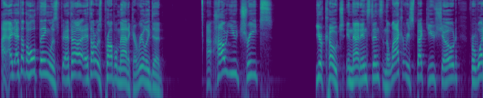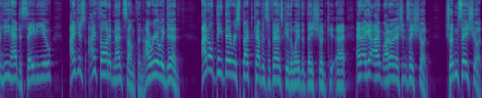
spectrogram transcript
I, I, thought the whole thing was, I thought, I thought it was problematic. I really did. Uh, how you treat your coach in that instance and the lack of respect you showed for what he had to say to you, I just I thought it meant something. I really did. I don't think they respect Kevin Stefanski the way that they should. Uh, and again, I, I don't. I shouldn't say should. Shouldn't say should.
